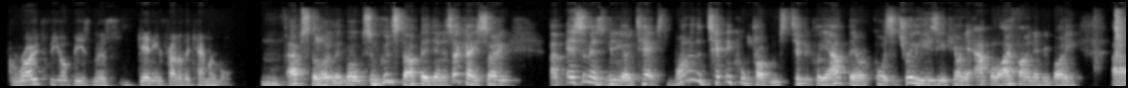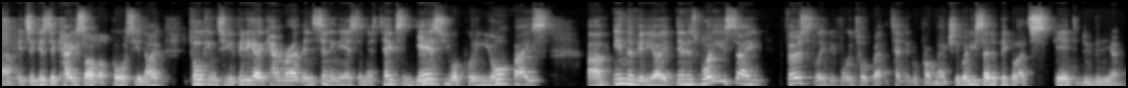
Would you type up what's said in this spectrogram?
growth for your business, get in front of the camera more. Mm, absolutely. Well, some good stuff there, Deniz. Okay, so um, SMS video text. One of the technical problems typically out there, of course, it's really easy if you're on your Apple iPhone, everybody. Um, it's just a case of, of course, you know, talking to your video camera, then sending the SMS text. And yes, you are putting your face um, in the video. Deniz, what do you say firstly, before we talk about the technical problem, actually, what do you say to people that's scared to do video?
